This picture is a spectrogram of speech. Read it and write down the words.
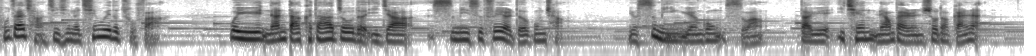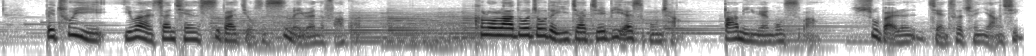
屠宰场进行了轻微的处罚。位于南达科他州的一家斯密斯菲尔德工厂，有四名员工死亡，大约一千两百人受到感染。被处以一万三千四百九十四美元的罚款。科罗拉多州的一家 JBS 工厂，八名员工死亡，数百人检测呈阳性，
